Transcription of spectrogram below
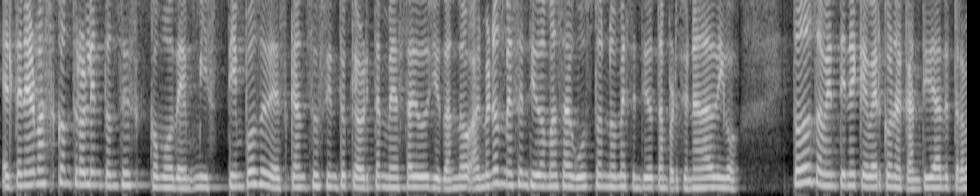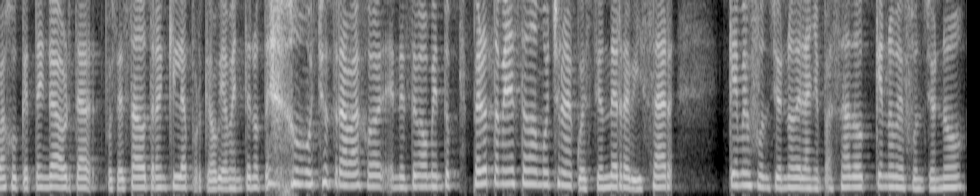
El tener más control entonces como de mis tiempos de descanso, siento que ahorita me ha estado ayudando, al menos me he sentido más a gusto, no me he sentido tan presionada, digo, todo también tiene que ver con la cantidad de trabajo que tenga. Ahorita pues he estado tranquila porque obviamente no tengo mucho trabajo en este momento, pero también he estado mucho en la cuestión de revisar qué me funcionó del año pasado, qué no me funcionó,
